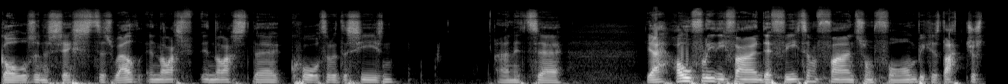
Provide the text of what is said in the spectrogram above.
goals and assists as well in the last in the last uh, quarter of the season. And it's uh, yeah, hopefully they find their feet and find some form because that just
